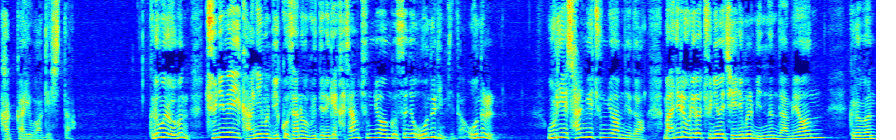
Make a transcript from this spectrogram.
가까이 와 계시다. 그러면 여러분 주님의 이 강림을 믿고 사는 우리들에게 가장 중요한 것은 오늘입니다. 오늘 우리의 삶이 중요합니다. 만일에 우리가 주님의 재림을 믿는다면 그러면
